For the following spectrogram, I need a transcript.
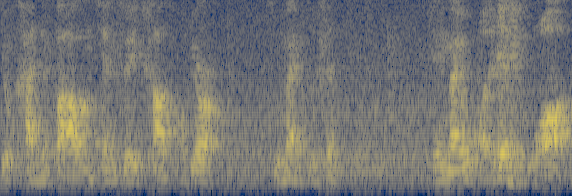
就看见八王千岁插草标，自卖自身。谁买我的这我？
